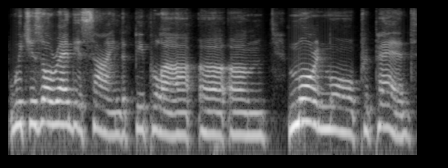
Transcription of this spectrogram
which is already a sign that people are uh, um, more and more prepared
